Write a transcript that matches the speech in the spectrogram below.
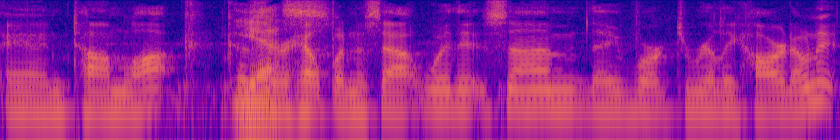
and Tom Locke because they're helping us out with it some. They've worked really hard on it,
